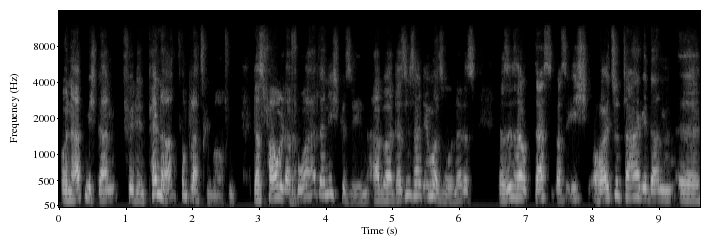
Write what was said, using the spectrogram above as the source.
Und hat mich dann für den Penner vom Platz geworfen. Das Foul davor ja. hat er nicht gesehen, aber das ist halt immer so. Ne? Das, das ist auch das, was ich heutzutage dann äh,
